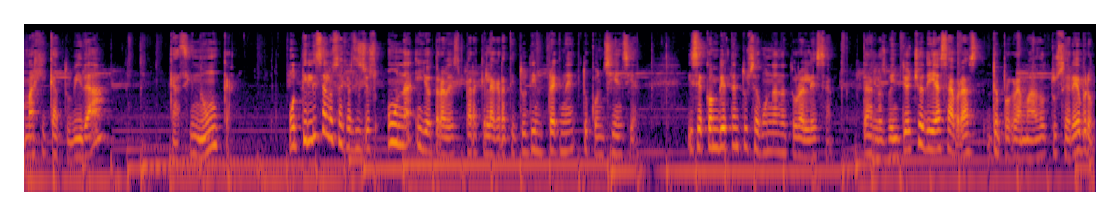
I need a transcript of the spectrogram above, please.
mágica tu vida? Casi nunca. Utiliza los ejercicios una y otra vez para que la gratitud impregne tu conciencia y se convierta en tu segunda naturaleza. Tras los 28 días habrás reprogramado tu cerebro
